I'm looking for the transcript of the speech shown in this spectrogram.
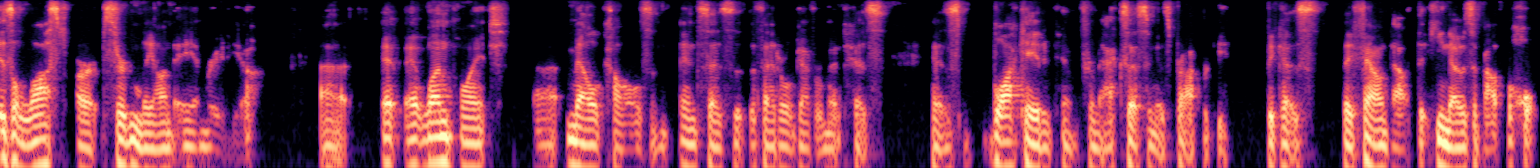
is a lost art, certainly on AM radio. Uh, at, at one point, uh, Mel calls and, and says that the federal government has has blockaded him from accessing his property because they found out that he knows about the hole.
